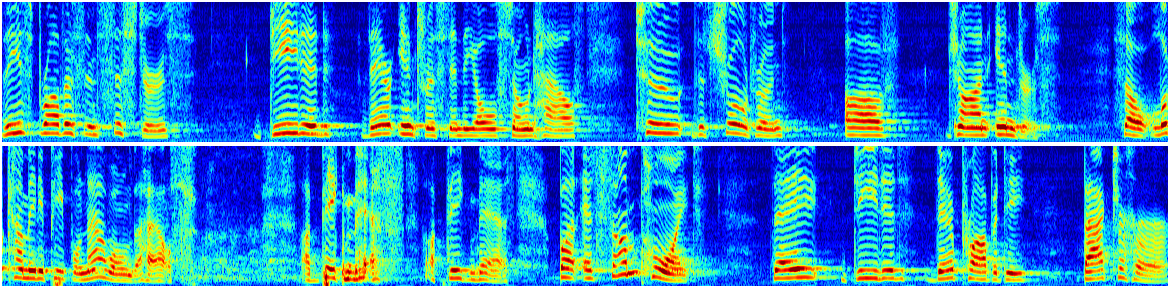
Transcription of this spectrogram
these brothers and sisters deeded their interest in the old stone house to the children of John Enders. So look how many people now own the house. a big mess, a big mess. But at some point, they deeded their property back to her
